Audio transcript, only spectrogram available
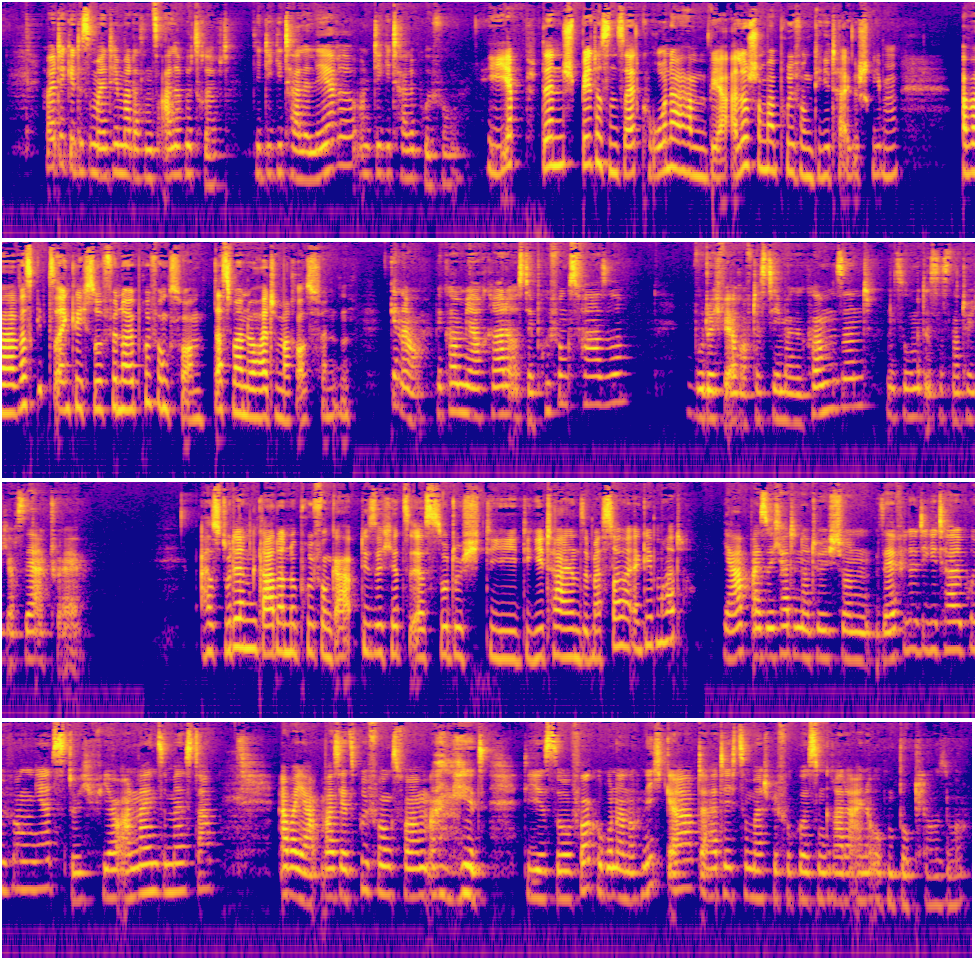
Heute geht es um ein Thema, das uns alle betrifft. Die digitale Lehre und digitale Prüfungen. Yep, denn spätestens seit Corona haben wir alle schon mal Prüfungen digital geschrieben. Aber was gibt es eigentlich so für neue Prüfungsformen? Das wollen wir heute mal rausfinden. Genau, wir kommen ja auch gerade aus der Prüfungsphase, wodurch wir auch auf das Thema gekommen sind. Und somit ist es natürlich auch sehr aktuell. Hast du denn gerade eine Prüfung gehabt, die sich jetzt erst so durch die digitalen Semester ergeben hat? Ja, also ich hatte natürlich schon sehr viele digitale Prüfungen jetzt durch vier Online-Semester. Aber ja, was jetzt Prüfungsformen angeht, die es so vor Corona noch nicht gab, da hatte ich zum Beispiel vor kurzem gerade eine Open Book Klausur.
